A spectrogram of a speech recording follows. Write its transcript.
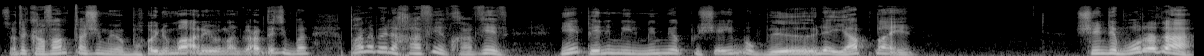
Zaten kafam taşımıyor. Boynum ağrıyor lan kardeşim. Bana, bana böyle hafif hafif. Niye? Benim ilmim yok, bir şeyim yok. Böyle yapmayın. Şimdi burada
